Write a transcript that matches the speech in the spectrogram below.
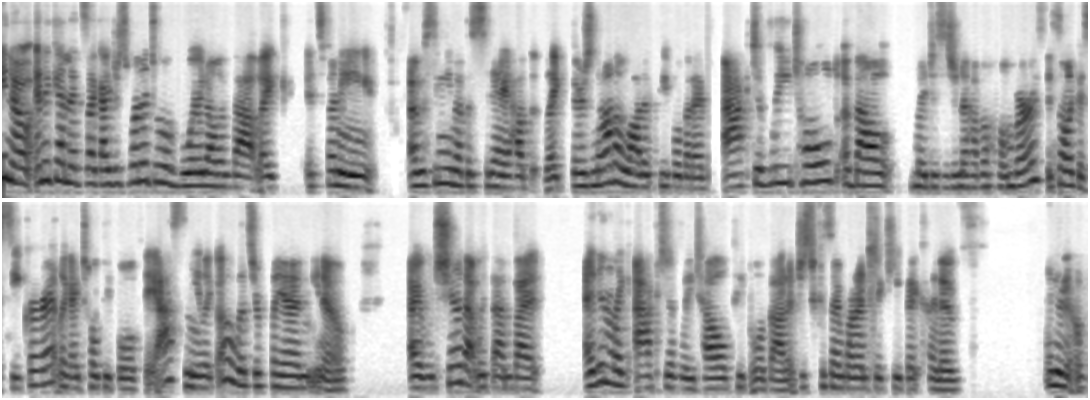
you know, and again, it's like I just wanted to avoid all of that. Like, it's funny. I was thinking about this today. How like there's not a lot of people that I've actively told about my decision to have a home birth. It's not like a secret. Like I told people if they asked me, like, "Oh, what's your plan?" You know, I would share that with them, but I didn't like actively tell people about it just because I wanted to keep it kind of, I don't know.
